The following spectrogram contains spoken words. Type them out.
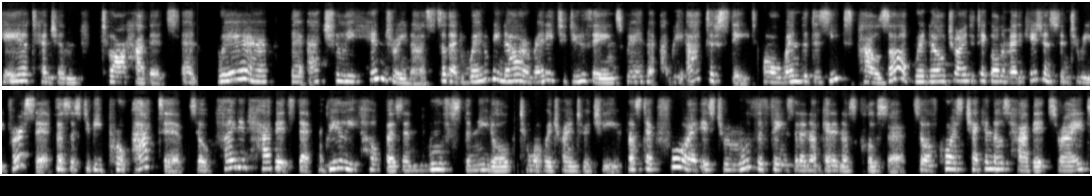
pay attention to our habits and where they're actually hindering us so that when we now are ready to do things, we're in a reactive state. Or when the disease piles up, we're now trying to take all the medications and to reverse it versus to be proactive. So finding habits that really help us and moves the needle to what we're trying to achieve. Now, step four is to remove the things that are not getting us closer. So of course, checking those habits, right?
